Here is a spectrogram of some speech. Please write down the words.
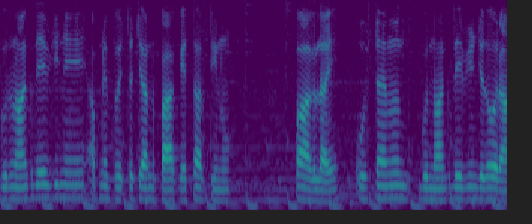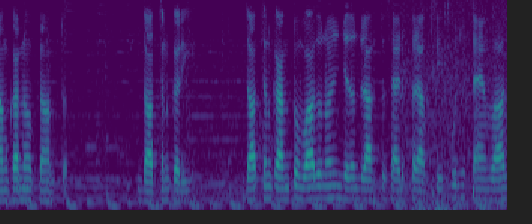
ਗੁਰੂ ਨਾਨਕ ਦੇਵ ਜੀ ਨੇ ਆਪਣੇ ਪਵਿੱਤਰ ਚਰਨ ਪਾ ਕੇ ਧਰਤੀ ਨੂੰ ਭਾਗ ਲਾਏ। ਉਸ ਟਾਈਮ ਗੁਰੂ ਨਾਨਕ ਦੇਵ ਜੀ ਨੇ ਜਦੋਂ ਆਰਾਮ ਕਰਨ ਉਪਰੰਤ ਦਾਤਨ ਕਰੀ। ਦਾਤਨ ਕਰਨ ਤੋਂ ਬਾਅਦ ਉਹਨਾਂ ਨੇ ਜਦੋਂ ਦਰਖਤ ਸਾਈਡ ਪਰ ਰੱਖਤੀ ਕੁਝ ਟਾਈਮ ਬਾਅਦ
